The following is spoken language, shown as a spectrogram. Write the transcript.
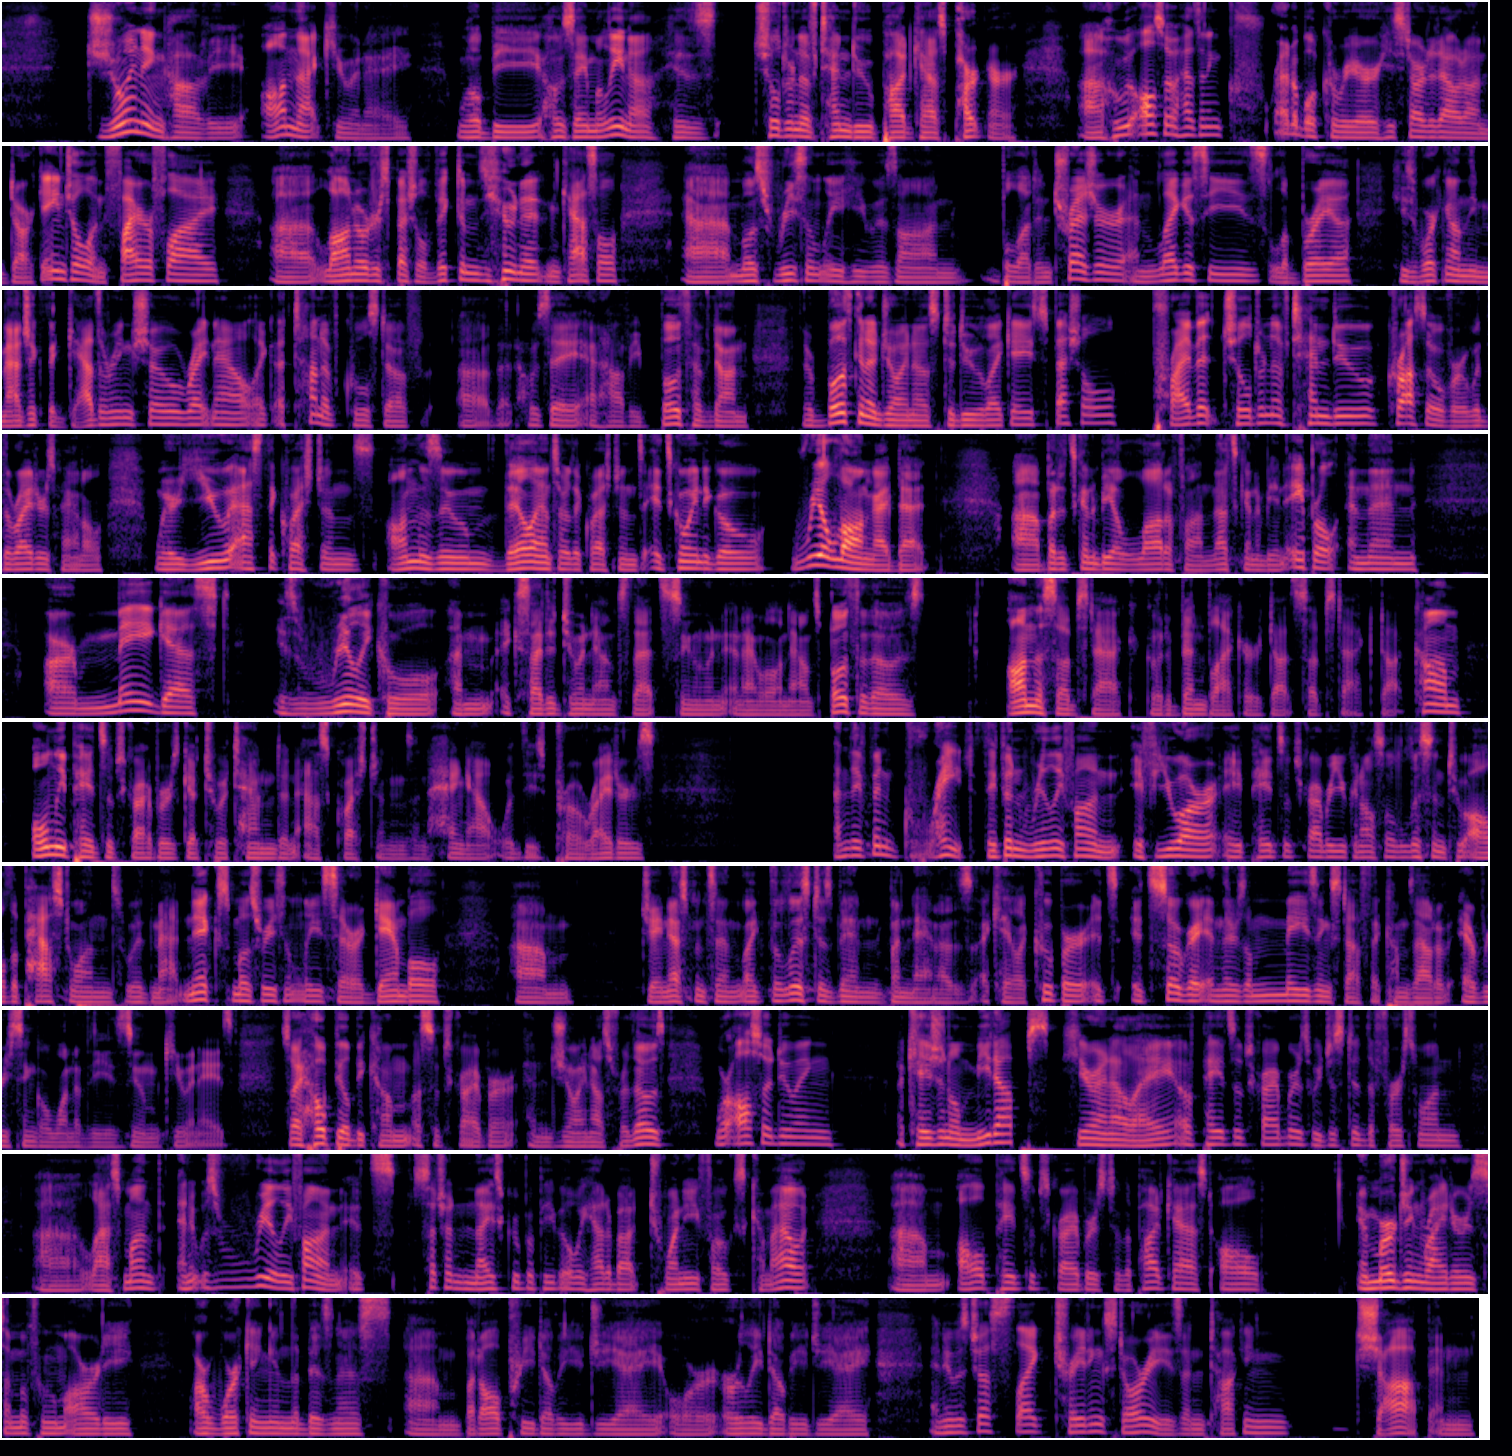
Joining Javi on that Q&A will be Jose Molina, his Children of Tendu podcast partner, uh, who also has an incredible career. He started out on Dark Angel and Firefly, uh, Law and Order Special Victims Unit in Castle. Uh, most recently, he was on Blood and Treasure and Legacies, La Brea. He's working on the Magic the Gathering show right now. Like a ton of cool stuff uh, that Jose and Javi both have done. They're both going to join us to do like a special private Children of Tendu crossover with the writers panel where you ask the questions on the Zoom, they'll answer the questions. It's going to go real long, I bet. Uh, but it's going to be a lot of fun. That's going to be in April. And then our May guest is really cool. I'm excited to announce that soon, and I will announce both of those on the Substack. Go to benblacker.substack.com. Only paid subscribers get to attend and ask questions and hang out with these pro writers. And they've been great. They've been really fun. If you are a paid subscriber, you can also listen to all the past ones with Matt Nix, most recently, Sera Gamble, um, Jane Espenson. Like the list has been bananas. Akela Cooper. It's it's so great, and there's amazing stuff that comes out of every single one of these Zoom Q and A's. So I hope you'll become a subscriber and join us for those. We're also doing occasional meetups here in LA of paid subscribers. We just did the first one uh, last month, and it was really fun. It's such a nice group of people. We had about 20 folks come out, um, all paid subscribers to the podcast, all emerging writers, some of whom already are working in the business, um, but all pre WGA or early WGA. And it was just like trading stories and talking shop and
